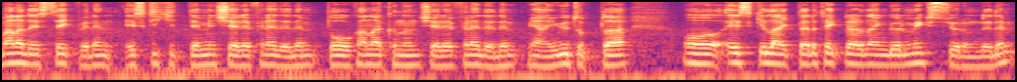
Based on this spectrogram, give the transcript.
bana destek verin. Eski kitlemin şerefine dedim. Doğukan Akın'ın şerefine dedim. Yani YouTube'da o eski like'ları tekrardan görmek istiyorum dedim.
